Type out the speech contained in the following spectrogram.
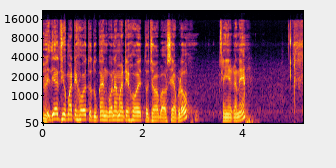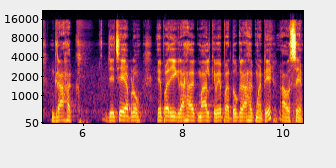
વિદ્યાર્થીઓ માટે હોય તો દુકાન કોના માટે હોય? તો જવાબ આવશે આપણો અહીંયા કને ગ્રાહક. જે છે આપણો વેપારી ગ્રાહક માલ કે વેપાર તો ગ્રાહક માટે આવશે.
